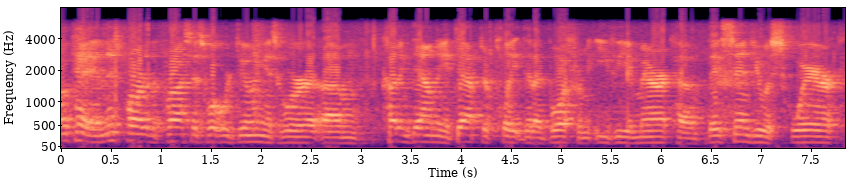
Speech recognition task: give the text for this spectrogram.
Okay, in this part of the process, what we're doing is we're um, cutting down the adapter plate that I bought from EVAmerica. They send you a square,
